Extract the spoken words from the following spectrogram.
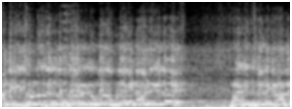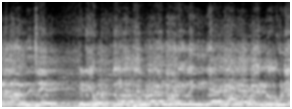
அன்னைக்கு தொண்ணூத்தி எட்டுல போர் இருக்கும்போது உலக நாடுகளே பாகிஸ்தானுக்கு ஆதரவா இருந்துச்சு. இன்னைக்கு ஒட்டுமொத்த உலக நாடுகளும் இந்தியாவுக்கு ஆதரவா இருக்கக்கூடிய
